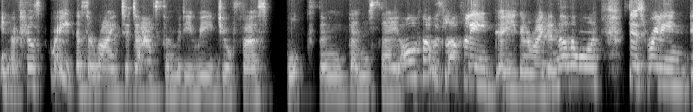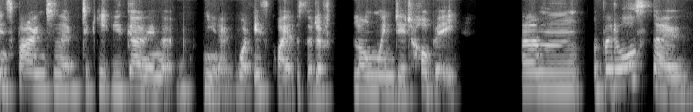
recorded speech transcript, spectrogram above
you know it feels great as a writer to have somebody read your first books and then say oh that was lovely. Are you going to write another one? So it's really inspiring to to keep you going you know what is quite a sort of long-winded hobby. Um, but also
